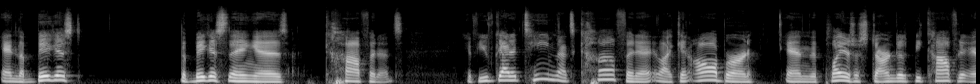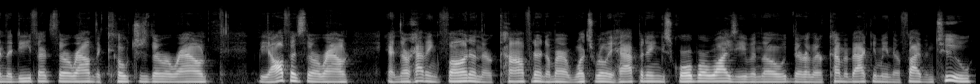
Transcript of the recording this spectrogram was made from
And the biggest, the biggest thing is confidence. If you've got a team that's confident, like in Auburn, and the players are starting to be confident in the defense they're around, the coaches they're around, the offense they're around, and they're having fun and they're confident no matter what's really happening scoreboard wise, even though they're they're coming back. I mean, they're five and two.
